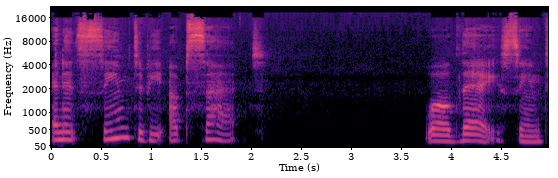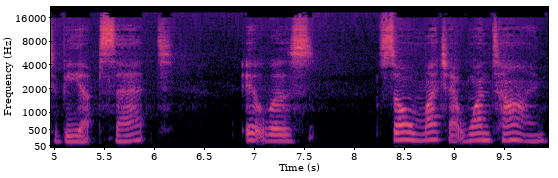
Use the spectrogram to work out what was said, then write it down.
and it seemed to be upset. Well, they seemed to be upset. It was so much at one time.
